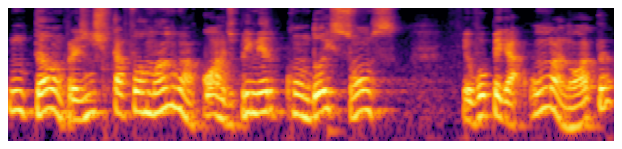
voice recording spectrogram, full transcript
Então, para a gente estar tá formando um acorde, primeiro com dois sons, eu vou pegar uma nota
